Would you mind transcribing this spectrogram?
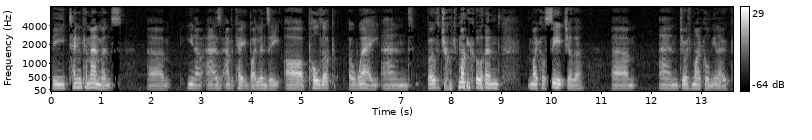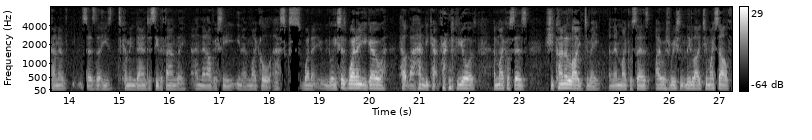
the Ten Commandments, um, you know, as advocated by Lindsay, are pulled up away, and both George Michael and Michael see each other. Um, and George Michael, you know, kind of says that he's coming down to see the family, and then obviously, you know, Michael asks, "Why don't you?" Well, he says, "Why don't you go help that handicapped friend of yours?" And Michael says, "She kind of lied to me." And then Michael says, "I was recently lied to myself."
